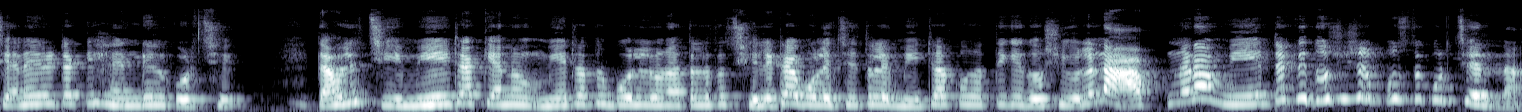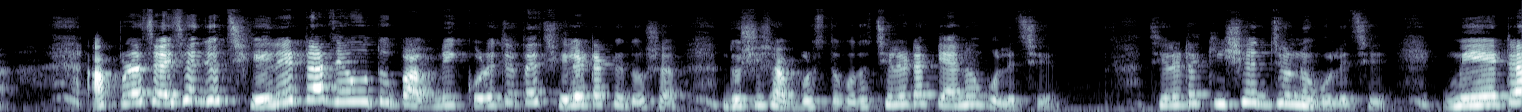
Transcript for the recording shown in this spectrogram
চ্যানেলটাকে হ্যান্ডেল করছে। তাহলে মেয়েটা কেন, মেয়েটা তো বলল না, তাহলে তো ছেলেটা বলেছে, তাহলে মেয়েটা কোথা থেকে দোষী হলো? না, আপনারা মেয়েটাকে দোষী সাব্যস্ত করছেন না। আপনারা চাইছেন যে ছেলেটা যেহেতু পাবলিক করেছে, তাই ছেলেটাকে দোষা, দোষী সাব্যস্ত করতে। ছেলেটা কেন বলেছে? ছেলেটা কিসের জন্য বলেছে? মেয়েটা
